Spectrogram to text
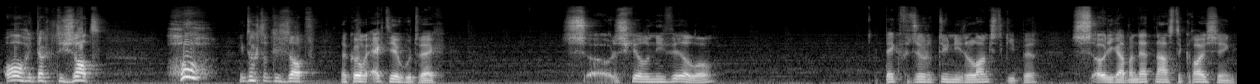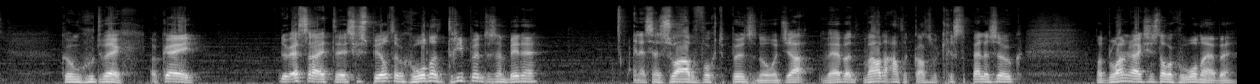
Oh, ik dacht dat hij zat. Oh, ik dacht dat hij zat. Dan komen we echt heel goed weg. Zo, dat scheelde niet veel hoor. Pickford is natuurlijk niet de langste keeper. Zo, die gaat maar net naast de kruising. Komen goed weg. Oké. De wedstrijd is gespeeld. We hebben gewonnen. Drie punten zijn binnen. En het zijn zwaar bevochten punten nog. Want ja, we, hebben, we hadden een aantal kansen. Met Crystal Palace ook. Maar het belangrijkste is dat we gewonnen hebben.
